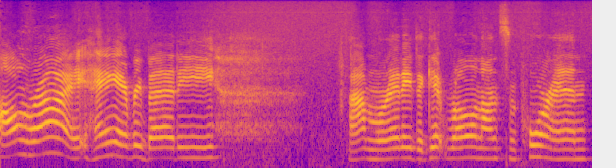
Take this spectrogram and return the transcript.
All right, hey everybody. I'm ready to get rolling on some pouring.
